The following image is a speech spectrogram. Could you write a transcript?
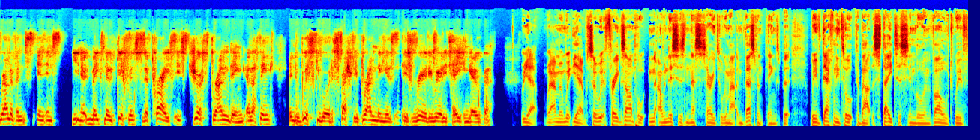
relevance in, in, you know, it makes no difference to the price. It's just branding. And I think in the whiskey world, especially branding is, is really, really taking over. Yeah, I mean, yeah. So, for example, I mean, this isn't necessarily talking about investment things, but we've definitely talked about the status symbol involved with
